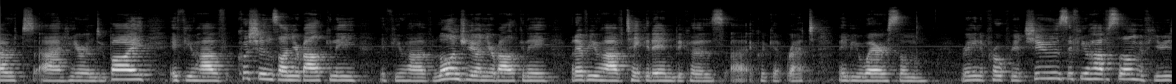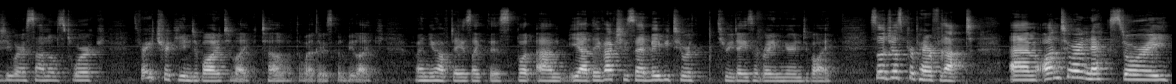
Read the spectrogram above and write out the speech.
out uh, here in Dubai. If you have cushions on your balcony, if you have laundry on your balcony, whatever you have, take it in because uh, it could get wet. Maybe wear some rain appropriate shoes if you have some. If you usually wear sandals to work, it's very tricky in Dubai to like tell what the weather is going to be like when you have days like this. But um, yeah, they've actually said maybe two or three days of rain here in Dubai. So just prepare for that. Um, on to our next story.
